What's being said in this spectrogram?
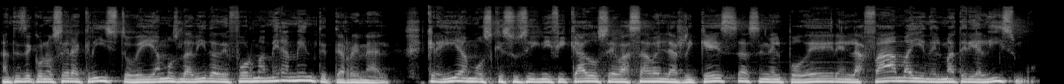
Antes de conocer a Cristo veíamos la vida de forma meramente terrenal. Creíamos que su significado se basaba en las riquezas, en el poder, en la fama y en el materialismo.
